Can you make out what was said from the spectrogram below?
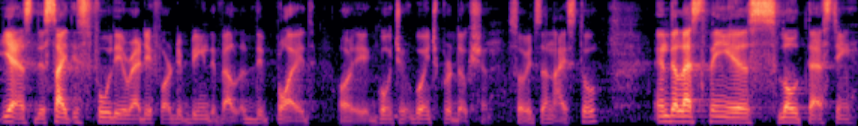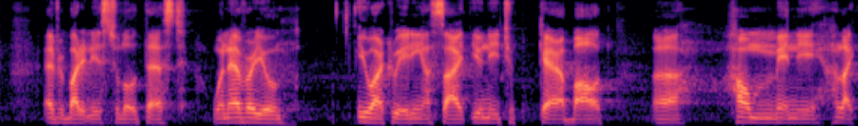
yes, the site is fully ready for being developed, deployed or go, to, go into production. So it's a nice tool. And the last thing is load testing. Everybody needs to load test. Whenever you, you are creating a site, you need to care about uh, how many, like,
